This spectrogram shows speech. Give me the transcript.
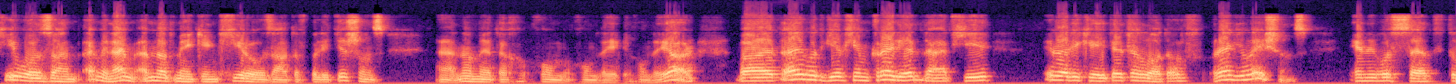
he was. Um, I mean, I'm I'm not making heroes out of politicians, uh, no matter whom whom they whom they are, but I would give him credit that he eradicated a lot of regulations, and it was set to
